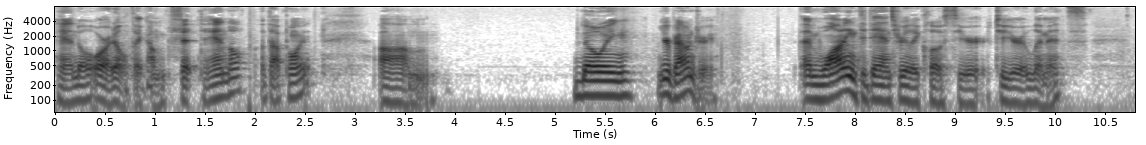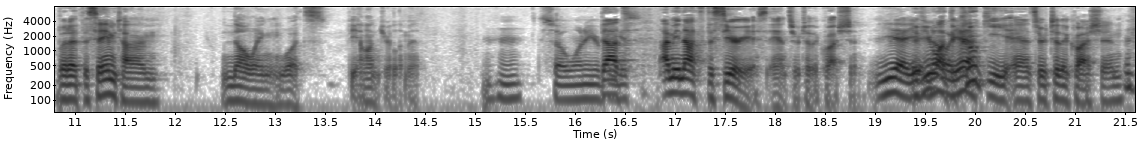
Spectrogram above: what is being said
handle or I don't think I'm fit to handle at that point. Um, knowing your boundary and wanting to dance really close to your to your limits, but at the same time knowing what's beyond your limit So one of your That's, biggest. I mean, that's the serious answer to the question. Yeah, If you no, want the yeah. kooky answer to the question,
